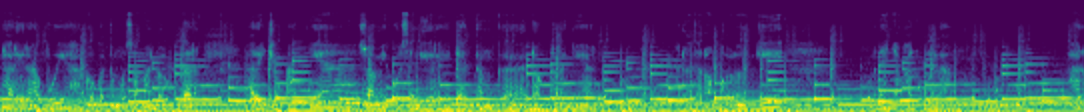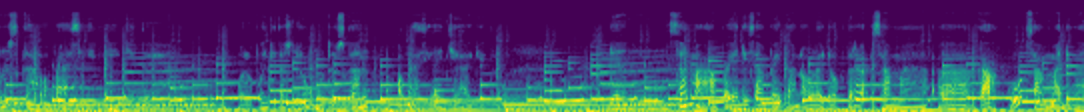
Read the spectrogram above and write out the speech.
kan hari Rabu ya. Aku ketemu sama dokter hari Jumatnya. Suamiku sendiri datang ke dokternya dokter onkologi menanyakan ulang haruskah operasi ini? Gitu ya. Walaupun kita sudah memutuskan operasi aja gitu. Dan sama apa yang disampaikan oleh dokter sama uh, ke aku sama dengan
